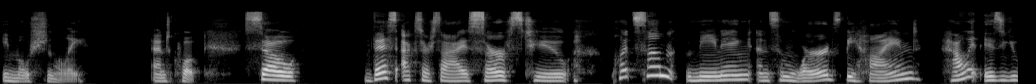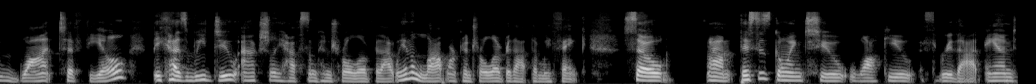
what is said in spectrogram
emotionally. End quote. So this exercise serves to put some meaning and some words behind how it is you want to feel because we do actually have some control over that. We have a lot more control over that than we think. So, um, this is going to walk you through that. And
